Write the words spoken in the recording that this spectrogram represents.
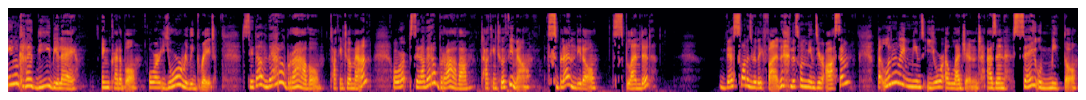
incredibile, incredible, or you're really great. Sei davvero bravo, talking to a man, or sei davvero brava, talking to a female. Splendido, splendid. This one is really fun. This one means you're awesome, but literally means you're a legend, as in sei un mito.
